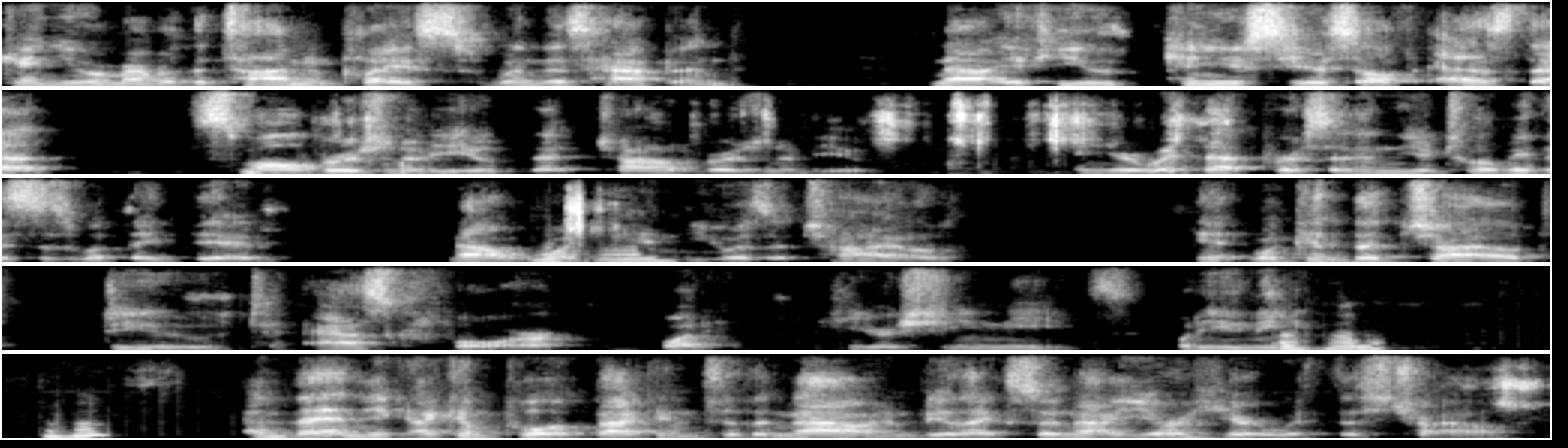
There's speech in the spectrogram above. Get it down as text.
Can you remember the time and place when this happened? Now, if you can, you see yourself as that small version of you, that child version of you, and you're with that person, and you told me this is what they did. Now, what mm-hmm. can you as a child, what can that child do to ask for what he or she needs? What do you need? Mm-hmm. Mm-hmm. And then I can pull it back into the now and be like, so now you're here with this child,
